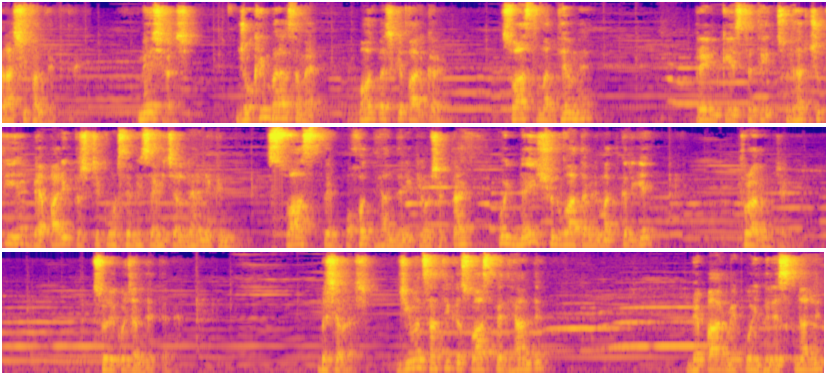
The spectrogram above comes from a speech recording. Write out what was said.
राशिफल देखते हैं। मेष राशि, जोखिम भरा समय, बहुत बच के पार करें। स्वास्थ्य मध्यम है प्रेम की स्थिति सुधर चुकी है। व्यापारिक दृष्टिकोण से भी सही चल रहे हैं, लेकिन स्वास्थ्य पे बहुत ध्यान देने की आवश्यकता है। कोई नई शुरुआत अभी मत करिए। थोड़ा रुक जाइए। सूर्य को जल देते रहे। वृषभ राशि, जीवन साथी के स्वास्थ्य पे ध्यान दें। व्यापार में कोई भी रिस्क ना लें।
